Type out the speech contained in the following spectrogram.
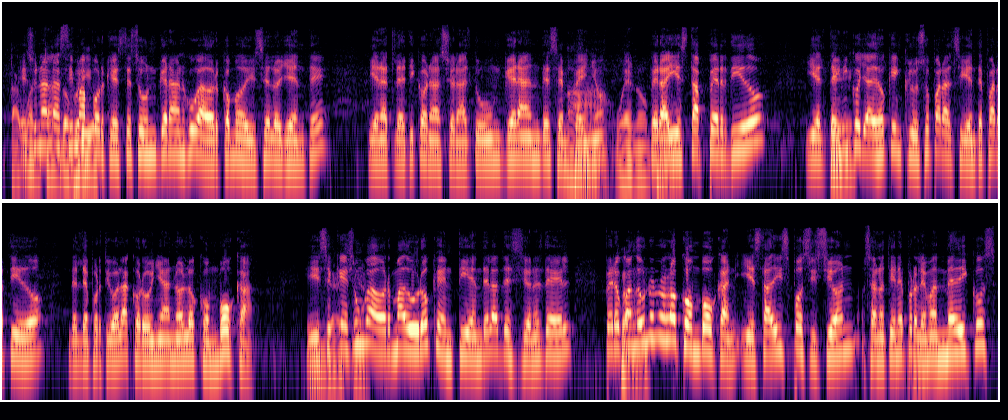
está Es una lástima frío. porque este es un gran jugador, como dice el oyente, y en Atlético Nacional tuvo un gran desempeño. Ah, bueno, pero, ahí está perdido y el técnico Sí. ya dijo que incluso para el siguiente partido del Deportivo La Coruña no lo convoca. Y dice que es un jugador maduro que entiende las decisiones de él, pero cuando uno no lo convocan y está a disposición, o sea, no tiene problemas médicos,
